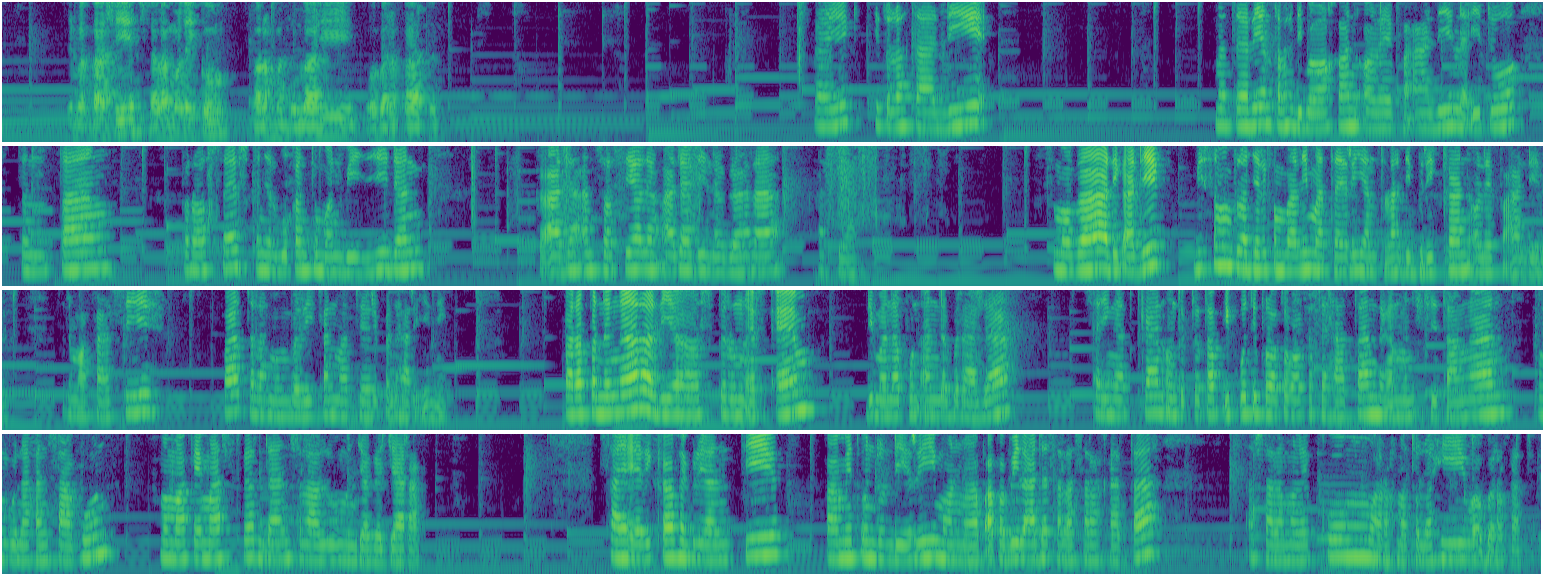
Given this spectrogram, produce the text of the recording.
Terima kasih. Assalamualaikum warahmatullahi wabarakatuh. Baik, itulah tadi materi yang telah dibawakan oleh Pak Adil yaitu tentang proses penyerbukan tumbuhan biji dan keadaan sosial yang ada di negara Asia. Semoga adik-adik bisa mempelajari kembali materi yang telah diberikan oleh Pak Adil. Terima kasih Pak telah memberikan materi pada hari ini. Para pendengar radio Spirun FM, di mana pun Anda berada, saya ingatkan untuk tetap ikuti protokol kesehatan dengan mencuci tangan, menggunakan sabun, memakai masker, dan selalu menjaga jarak. Saya Erika Febrianti, pamit undur diri. Mohon maaf apabila ada salah-salah kata. Assalamualaikum warahmatullahi wabarakatuh.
